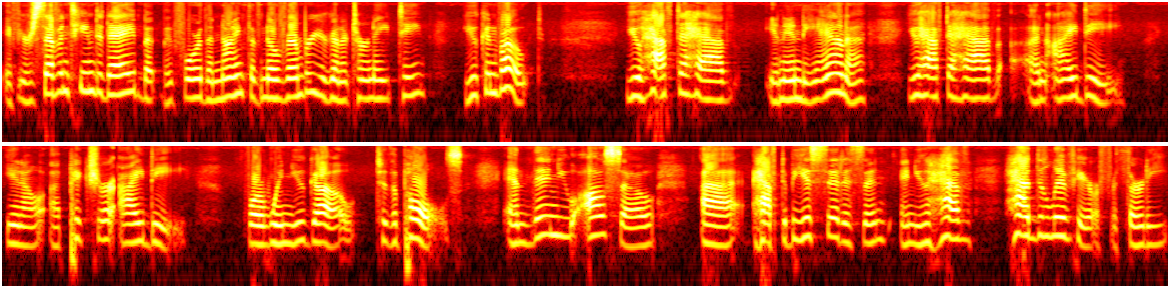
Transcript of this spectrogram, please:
If you're 17 today, but before the 9th of November you're going to turn 18, you can vote. You have to have, in Indiana, you have to have an ID, you know, a picture ID for when you go to the polls. And then you also uh, have to be a citizen and you have had to live here for 30,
